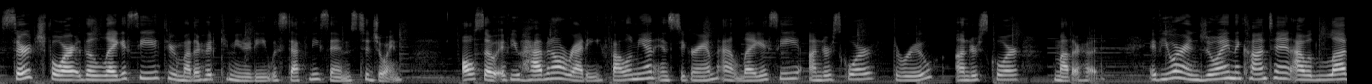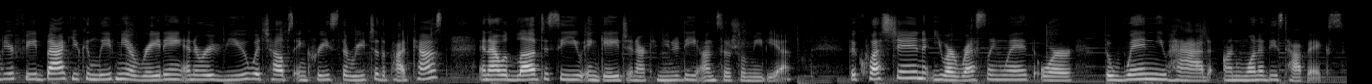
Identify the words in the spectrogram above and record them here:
Search for the Legacy Through Motherhood community with Stephanie Sims to join. Also, if you haven't already, follow me on Instagram at legacy underscore through underscore motherhood. If you are enjoying the content, I would love your feedback. You can leave me a rating and a review, which helps increase the reach of the podcast. And I would love to see you engage in our community on social media. The question you are wrestling with or the win you had on one of these topics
